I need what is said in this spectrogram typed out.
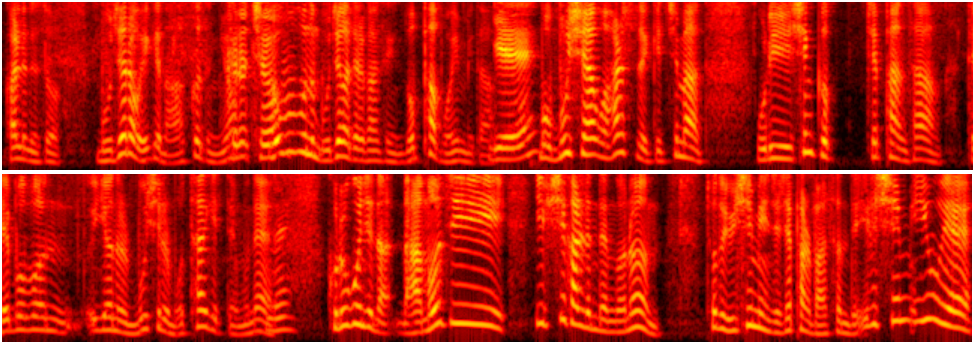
관련해서 무죄라고 얘기가 나왔거든요. 그렇죠. 그 부분은 무죄가 될 가능성이 높아 보입니다. 예. 뭐 무시하고 할 수도 있겠지만 우리 신급 재판상 대법원 의견을 무시를 못하기 때문에 네. 그리고 이제 나, 나머지 입시 관련된 거는 저도 유심히 이제 재판을 봤었는데 1심 이후에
